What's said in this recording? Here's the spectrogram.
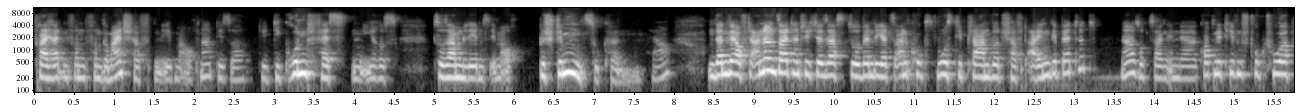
Freiheiten von, von Gemeinschaften eben auch, ne? Diese, die, die Grundfesten ihres Zusammenlebens eben auch bestimmen zu können. Ja? Und dann wäre auf der anderen Seite natürlich, du sagst, so, wenn du jetzt anguckst, wo ist die Planwirtschaft eingebettet, ne, sozusagen in der kognitiven Struktur,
